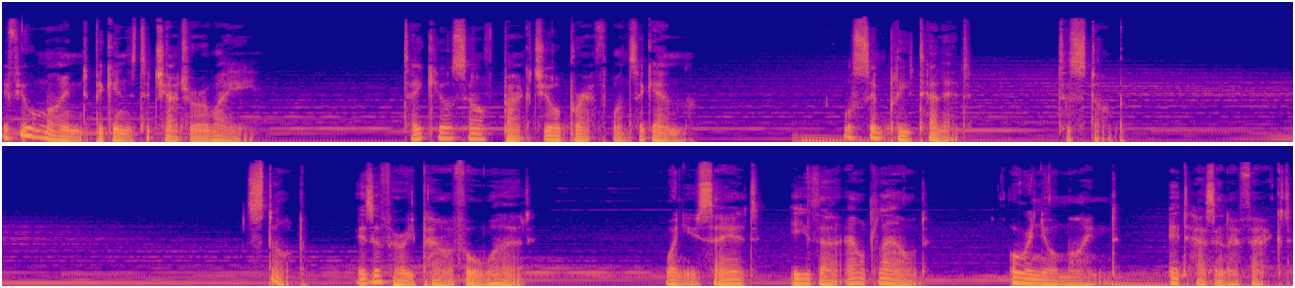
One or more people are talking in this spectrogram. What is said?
If your mind begins to chatter away, take yourself back to your breath once again or simply tell it to stop. Stop is a very powerful word. When you say it either out loud or in your mind, it has an effect.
